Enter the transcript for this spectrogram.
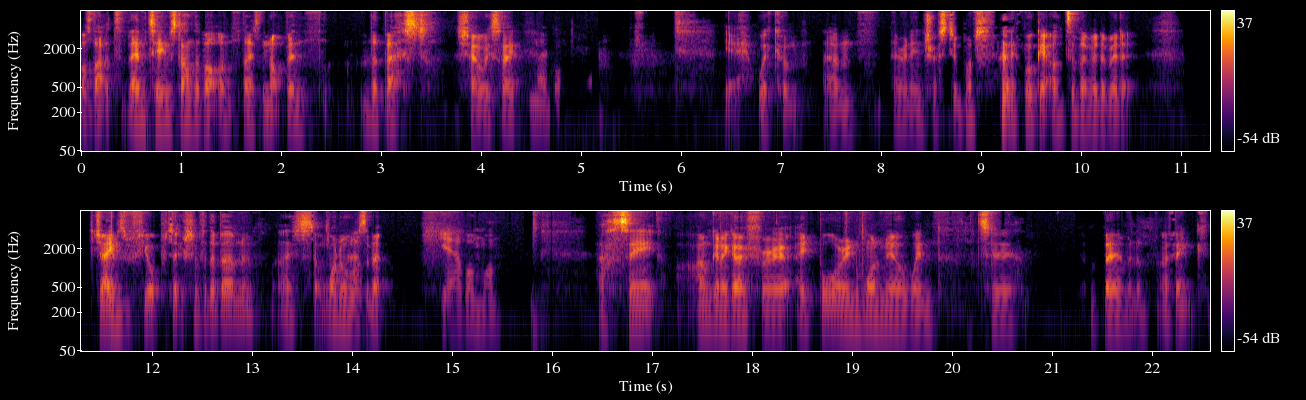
of that them teams down the bottom. They've not been the best, shall we say. no. Yeah, Wycombe, um, they're an interesting one. we'll get onto them in a minute. James, with your prediction for the Birmingham, I just one all, wasn't it? Yeah, one-one. I see. I'm going to go for a, a boring one 0 win to Birmingham. I think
